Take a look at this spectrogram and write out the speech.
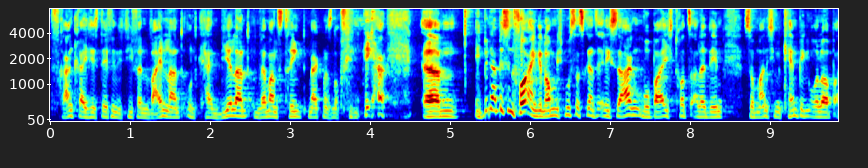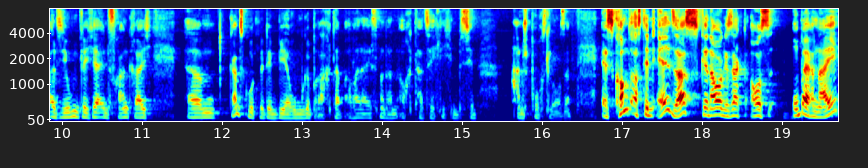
Frankreich ist definitiv ein Weinland und kein Bierland. Und wenn man es trinkt, merkt man es noch viel mehr. Ähm, ich bin ein bisschen voreingenommen, ich muss das ganz ehrlich sagen, wobei ich trotz alledem so manchen Campingurlaub als Jugendlicher in Frankreich ähm, ganz gut mit dem Bier rumgebracht habe. Aber da ist man dann auch tatsächlich ein bisschen anspruchsloser. Es kommt aus dem Elsass, genauer gesagt aus Obernai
